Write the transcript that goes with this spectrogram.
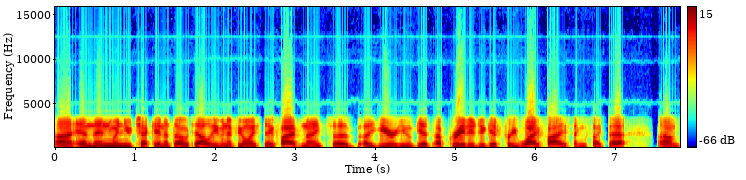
Uh, and then when you check in at the hotel, even if you only stay five nights a, a year, you get upgraded, you get free Wi Fi, things like that. Um,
